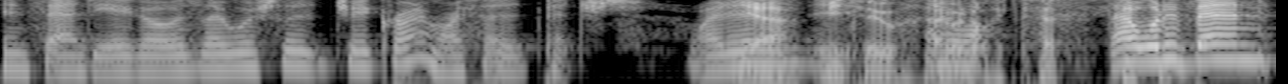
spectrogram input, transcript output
in San Diego is I wish that Jake Cronenworth had pitched Why didn't? Yeah, me too. I, don't would have liked that. That would have been.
